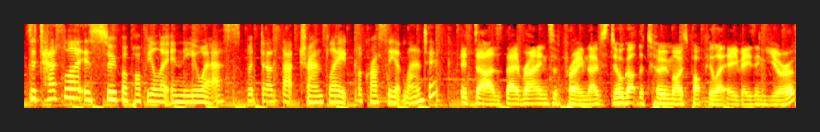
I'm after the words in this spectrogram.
So Tesla is super popular in the US, but does that translate across the Atlantic? It does. They reign supreme. They've still got the two most popular EVs in Europe,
